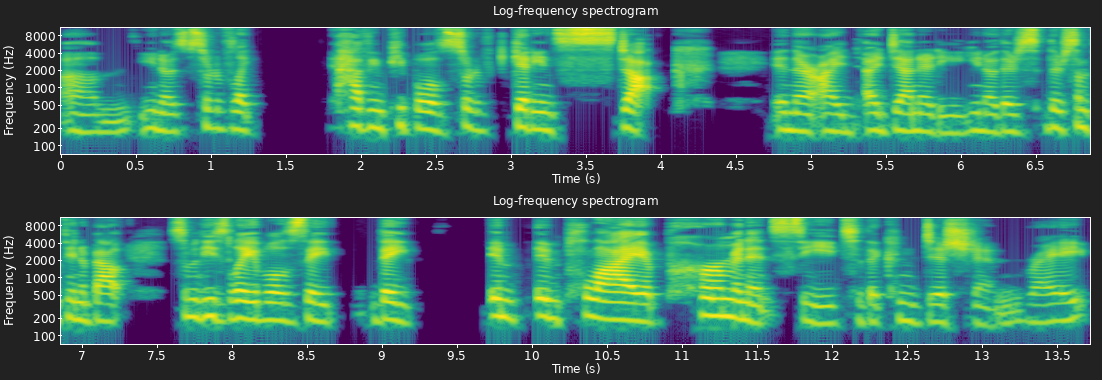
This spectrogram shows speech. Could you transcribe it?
um you know sort of like having people sort of getting stuck in their I- identity you know there's there's something about some of these labels they they Im- imply a permanency to the condition right?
